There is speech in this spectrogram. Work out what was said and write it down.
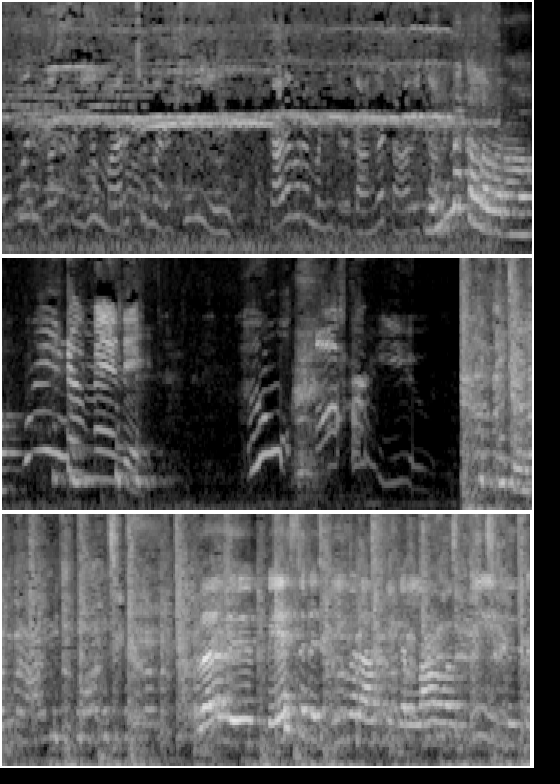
ஒவ்வொரு பஸ்ஸையும் மறைச்சு மறைச்சு கலவரம் பண்ணிட்டு இருக்காங்க தாவி என்ன கலவரம்? அதாவது பேசுற ஜீவராசிகள்லாம் வந்து இந்த இந்த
